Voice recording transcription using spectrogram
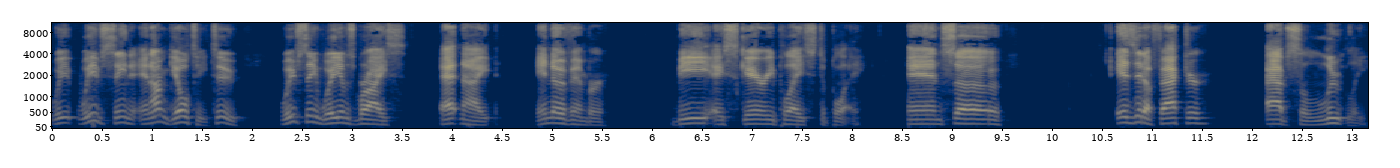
we we've seen it, and I'm guilty too. We've seen Williams Brice at night in November be a scary place to play. And so is it a factor? Absolutely.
